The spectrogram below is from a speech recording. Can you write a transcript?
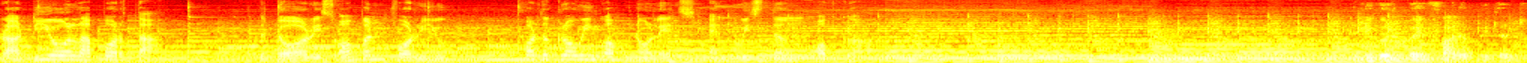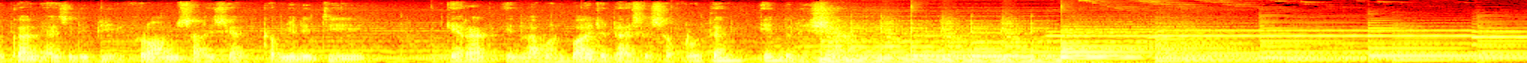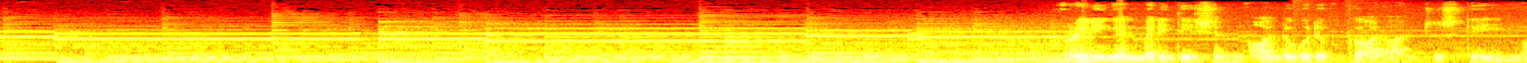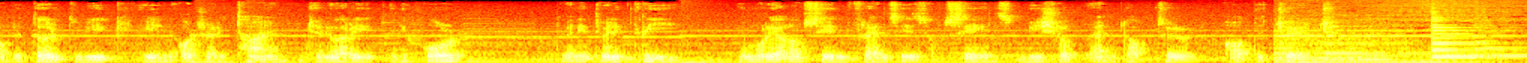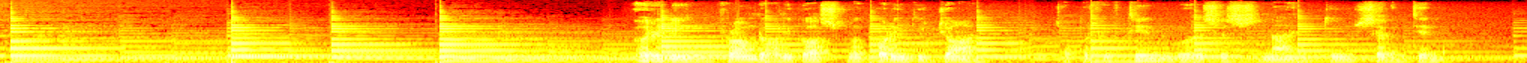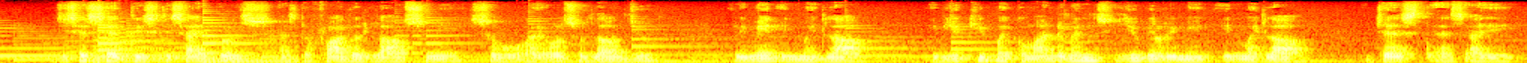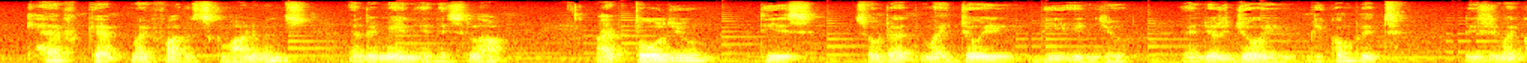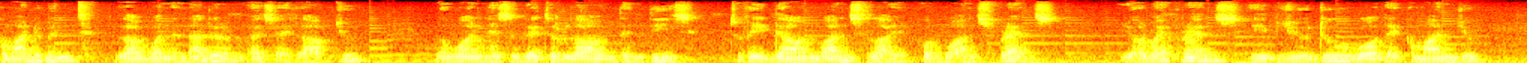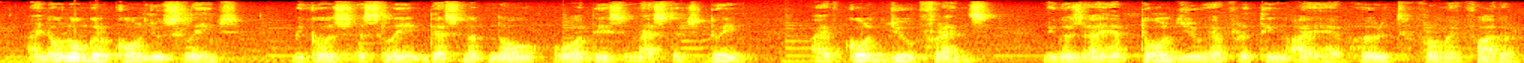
Radio La Porta. The door is open for you for the growing of knowledge and wisdom of God. Delivered by Father Peter Tukan SDB from Salesian Community, Gerak in Labuan Bajo, Diocese of Ruteng, Indonesia. Reading and meditation on the Word of God on Tuesday of the third week in Ordinary Time, January 24, 2023. Memorial of Saint Francis of Sales, Bishop and Doctor of the Church. A reading from the Holy Gospel according to John, chapter 15, verses 9 to 17. Jesus said to his disciples, As the Father loves me, so I also love you. Remain in my love. If you keep my commandments, you will remain in my love, just as I have kept my Father's commandments and remain in his love. I have told you this so that my joy be in you and your joy be complete. This is my commandment love one another as I loved you. No one has a greater love than this to lay down one's life for one's friends. You are my friends if you do what I command you. I no longer call you slaves, because a slave does not know what his master is doing. I have called you friends, because I have told you everything I have heard from my Father.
